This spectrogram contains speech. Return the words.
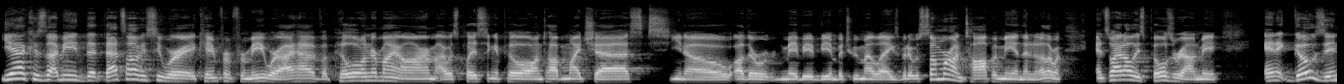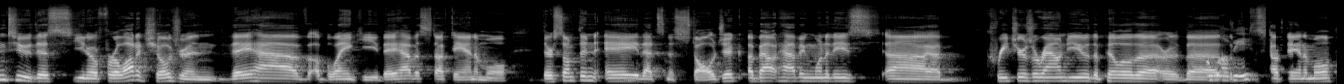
Yeah, because I mean that that's obviously where it came from for me. Where I have a pillow under my arm, I was placing a pillow on top of my chest. You know, other maybe it'd be in between my legs, but it was somewhere on top of me, and then another one. And so I had all these pillows around me, and it goes into this. You know, for a lot of children, they have a blankie, they have a stuffed animal. There's something a that's nostalgic about having one of these uh, creatures around you, the pillow, the or the, the stuffed animal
